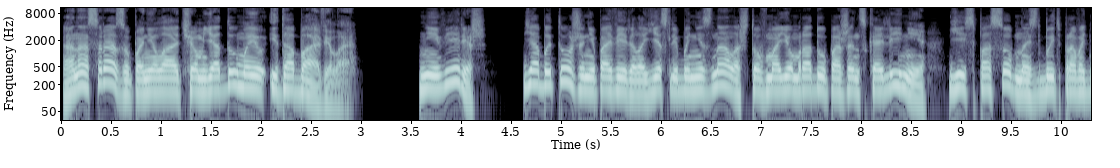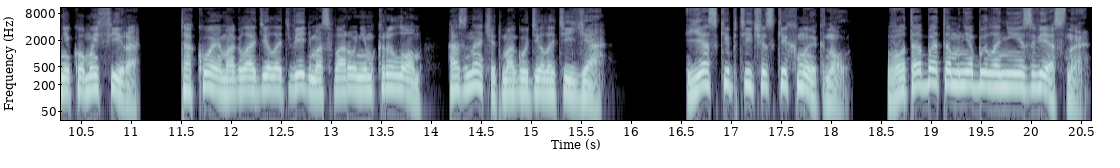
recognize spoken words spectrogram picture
Она сразу поняла, о чем я думаю, и добавила. «Не веришь? Я бы тоже не поверила, если бы не знала, что в моем роду по женской линии есть способность быть проводником эфира. Такое могла делать ведьма с вороньим крылом, а значит, могу делать и я. Я скептически хмыкнул. Вот об этом мне было неизвестно.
